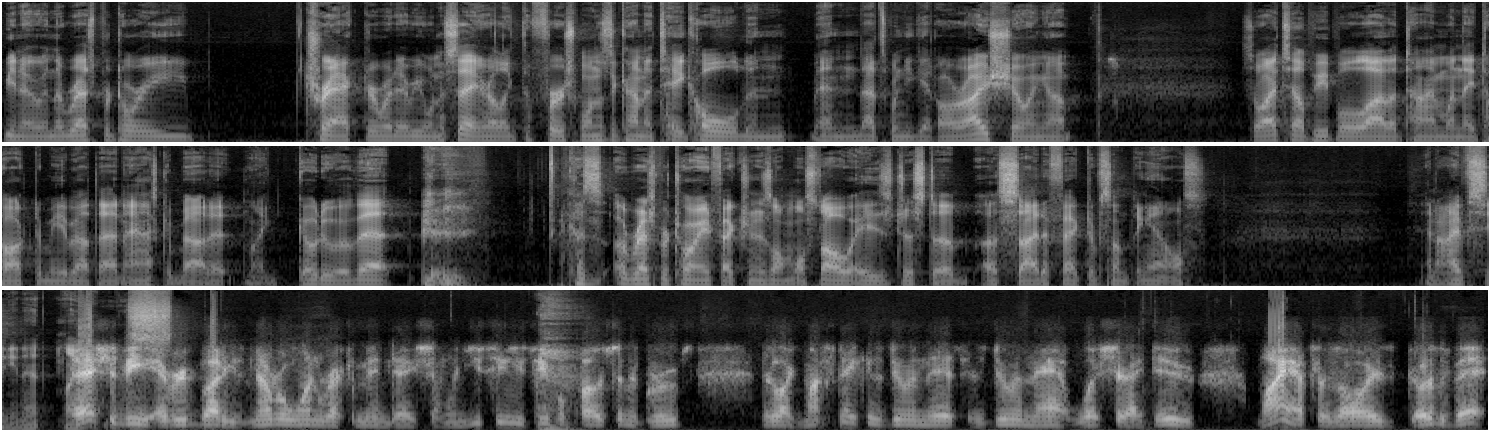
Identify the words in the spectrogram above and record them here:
you know, in the respiratory tract or whatever you want to say are like the first ones to kind of take hold and and that's when you get RIs showing up. So I tell people a lot of the time when they talk to me about that and ask about it, like go to a vet because a respiratory infection is almost always just a, a side effect of something else. And I've seen it. Like, that should be everybody's number one recommendation. When you see these people post in the groups, they're like, "My snake is doing this, is doing that. What should I do?" My answer is always go to the vet.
